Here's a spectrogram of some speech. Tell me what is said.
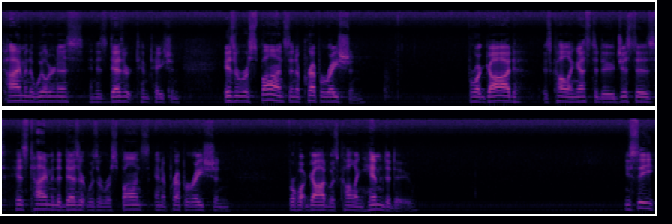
time in the wilderness and his desert temptation, is a response and a preparation for what God is calling us to do, just as his time in the desert was a response and a preparation for what God was calling him to do. You see,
